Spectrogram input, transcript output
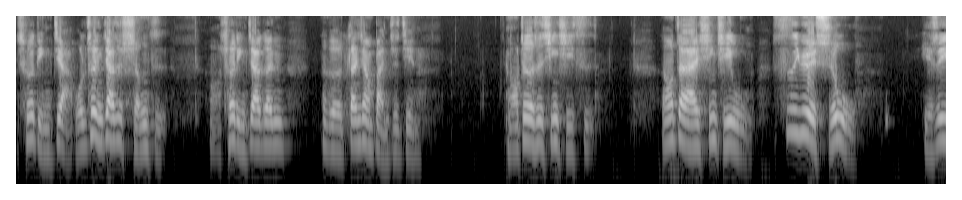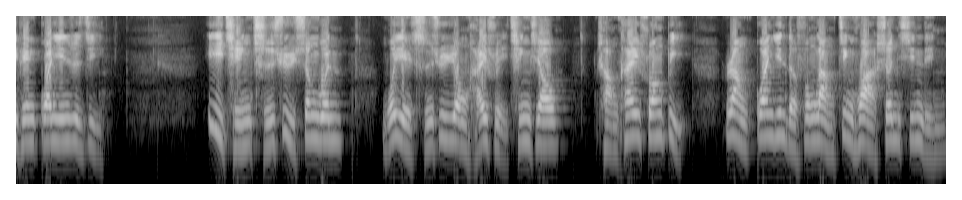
车顶架，我的车顶架是绳子啊，车顶架跟那个单向板之间。然后这个是星期四，然后再来星期五，四月十五，也是一篇观音日记。疫情持续升温，我也持续用海水清消，敞开双臂，让观音的风浪净化身心灵。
